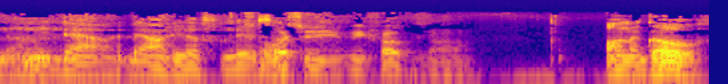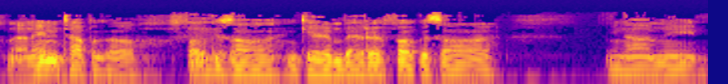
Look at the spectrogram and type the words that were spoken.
You know what I mean, down, downhill from there. So So what should you be focused on? on a goal, on any type of goal. Focus on getting better. Focus on, you know, what I mean,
